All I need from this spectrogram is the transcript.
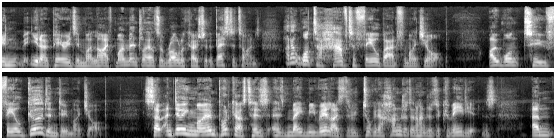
in you know periods in my life. My mental health's a roller coaster at the best of times. I don't want to have to feel bad for my job. I want to feel good and do my job. So, and doing my own podcast has has made me realise through talking to hundreds and hundreds of comedians, um,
